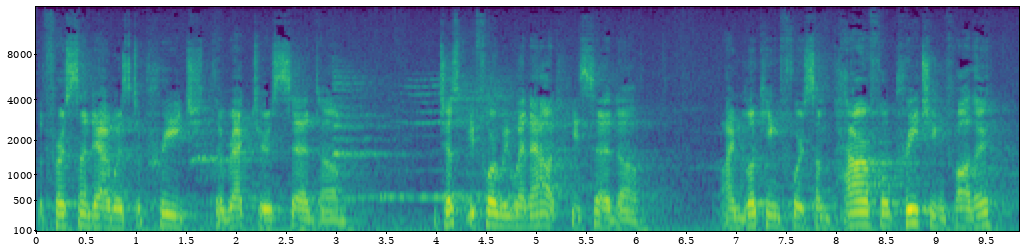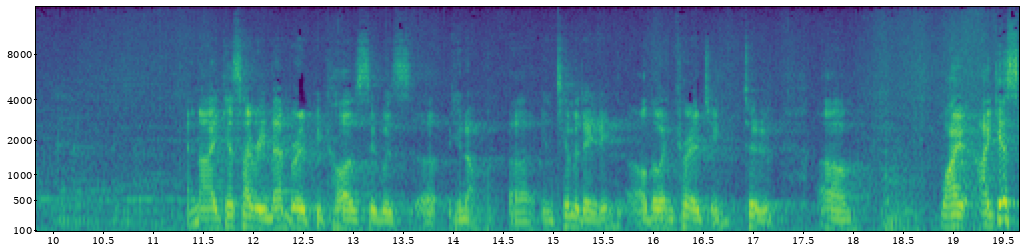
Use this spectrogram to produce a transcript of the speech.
the first Sunday I was to preach, the rector said, um, just before we went out, he said, uh, I'm looking for some powerful preaching, Father. And I guess I remember it because it was, uh, you know, uh, intimidating, although encouraging too. Um, why, I guess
